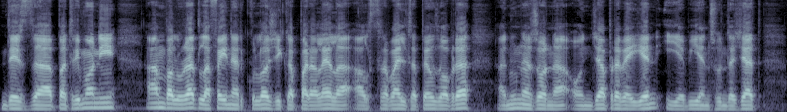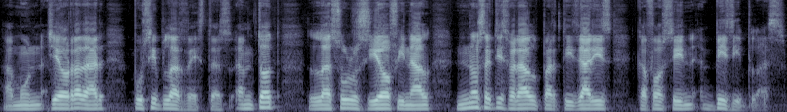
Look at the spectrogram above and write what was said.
Des de Patrimoni han valorat la feina arqueològica paral·lela als treballs a peu d'obra en una zona on ja preveien i havien sondejat amb un georadar possibles restes. Amb tot, la solució final no satisfarà el partidaris que fossin visibles.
